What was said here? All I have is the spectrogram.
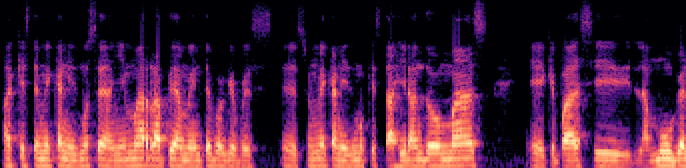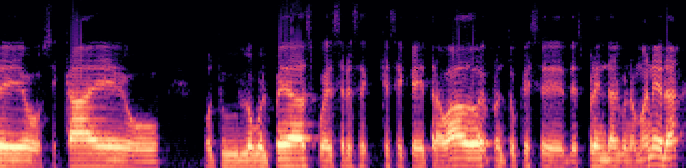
a que este mecanismo se dañe más rápidamente porque pues es un mecanismo que está girando más, eh, que pasa si la mugre o se cae o, o tú lo golpeas, puede ser que se quede trabado, de pronto que se desprenda de alguna manera.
